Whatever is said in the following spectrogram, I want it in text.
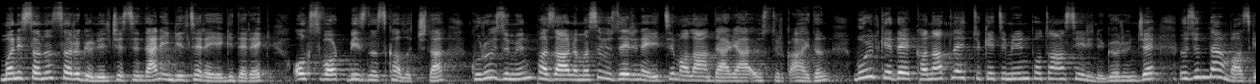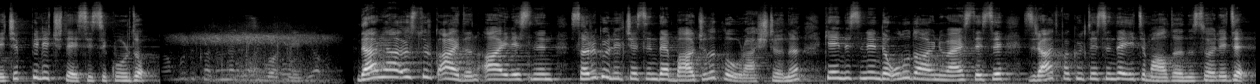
Manisa'nın Sarıgöl ilçesinden İngiltere'ye giderek Oxford Business College'da kuru üzümün pazarlaması üzerine eğitim alan Derya Öztürk Aydın, bu ülkede kanatlı et tüketiminin potansiyelini görünce üzümden vazgeçip piliç tesisi kurdu. Burada kadınlar da sigorta ediyor. Derya Öztürk Aydın ailesinin Sarıgöl ilçesinde bağcılıkla uğraştığını, kendisinin de Uludağ Üniversitesi Ziraat Fakültesinde eğitim aldığını söyledi.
